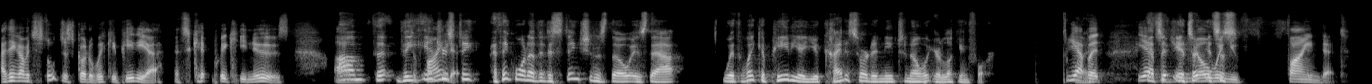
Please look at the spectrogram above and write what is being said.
I think I would still just go to Wikipedia and skip Wiki News. Um, um, the the interesting, I think one of the distinctions though is that with Wikipedia, you kind of sort of need to know what you're looking for. Yeah, right? but yeah, it's but you know a, when a, you find it.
